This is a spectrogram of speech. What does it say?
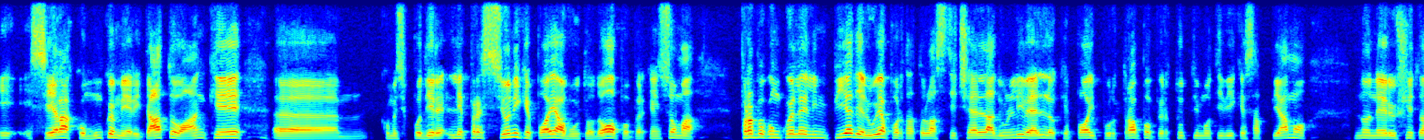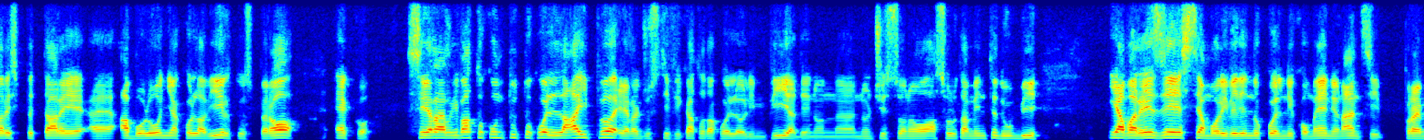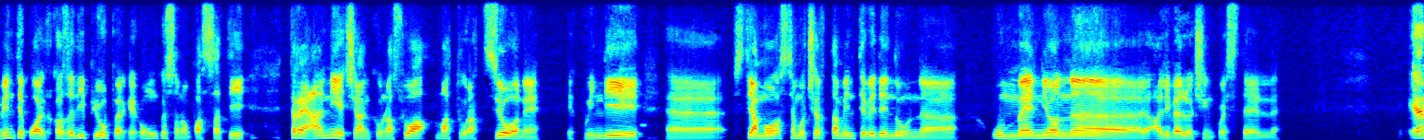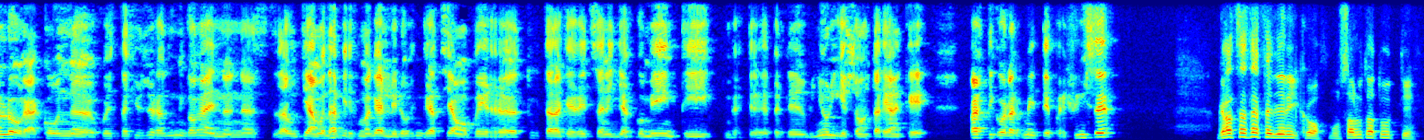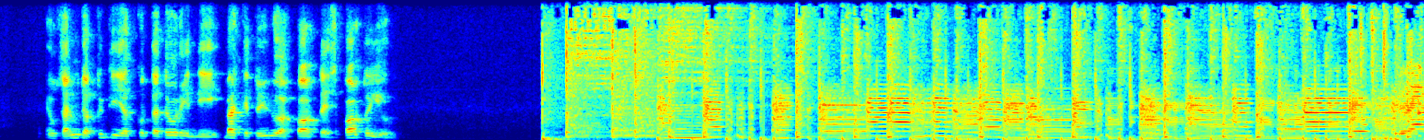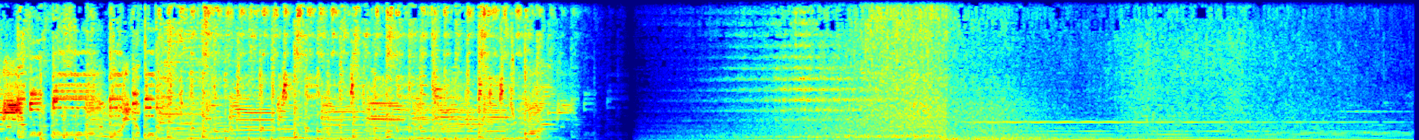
e, e si era comunque meritato anche, ehm, come si può dire, le pressioni che poi ha avuto dopo, perché insomma proprio con quelle Olimpiadi lui ha portato l'asticella ad un livello che poi purtroppo per tutti i motivi che sappiamo non è riuscito a rispettare eh, a Bologna con la Virtus, però ecco, se era arrivato con tutto quell'hype era giustificato da quelle Olimpiadi, non, non ci sono assolutamente dubbi e a Varese stiamo rivedendo quel Nicomenion, anzi probabilmente qualcosa di più perché comunque sono passati tre anni e c'è anche una sua maturazione e quindi eh, stiamo, stiamo, certamente vedendo un, un Manion uh, a livello 5 stelle. E allora con questa chiusura di Nico Mannon salutiamo Davide Fumagalli, lo ringraziamo per tutta la chiarezza negli argomenti, per, per le opinioni che sono state anche particolarmente precise. Grazie a te Federico, un saluto a tutti. E un saluto a tutti gli ascoltatori di Basket You Sport e Sport You. thank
